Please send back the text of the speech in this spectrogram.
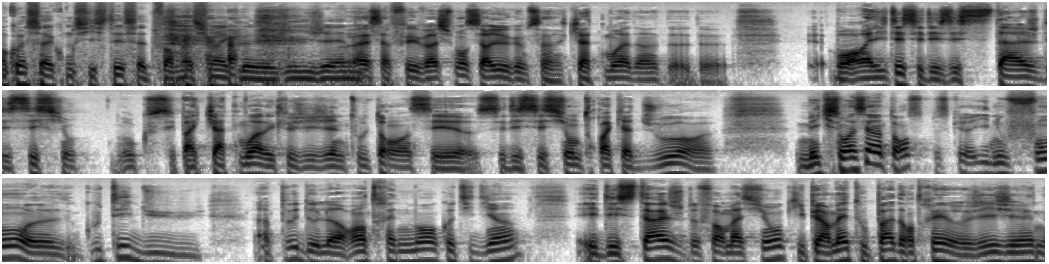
En quoi ça a consisté cette formation avec le GIGN Ouais, ça fait vachement sérieux comme ça. Quatre mois de, de- Bon, en réalité, c'est des stages, des sessions. Donc, c'est pas quatre mois avec le GIGN tout le temps. hein. C'est euh, c'est des sessions de trois, quatre jours, euh, mais qui sont assez intenses parce qu'ils nous font euh, goûter du un peu de leur entraînement quotidien et des stages de formation qui permettent ou pas d'entrer au GIGN.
